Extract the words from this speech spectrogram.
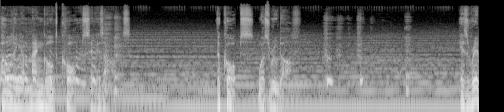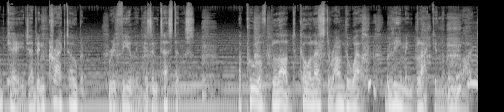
holding a mangled corpse in his arms. The corpse was Rudolph. His rib cage had been cracked open, revealing his intestines. A pool of blood coalesced around the well, gleaming black in the moonlight.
